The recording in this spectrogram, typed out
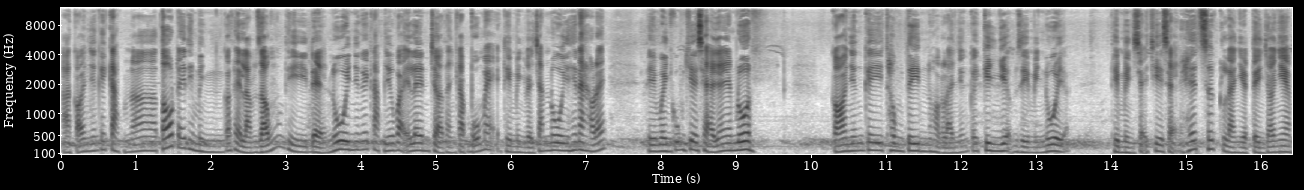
à, có những cái cặp nó tốt đấy thì mình có thể làm giống thì để nuôi những cái cặp như vậy lên trở thành cặp bố mẹ thì mình phải chăn nuôi như thế nào đấy. Thì mình cũng chia sẻ cho anh em luôn. Có những cái thông tin hoặc là những cái kinh nghiệm gì mình nuôi thì mình sẽ chia sẻ hết sức là nhiệt tình cho anh em.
